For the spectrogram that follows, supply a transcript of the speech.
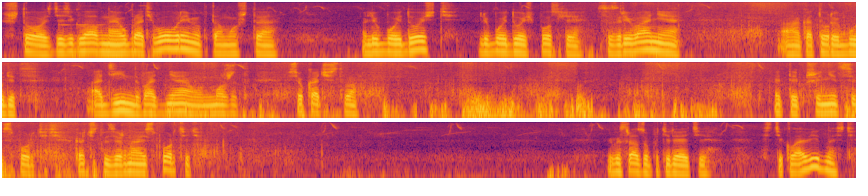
что? Здесь главное убрать вовремя, потому что любой дождь, любой дождь после созревания, а, который будет один-два дня, он может все качество этой пшеницы испортить, качество зерна испортить. И вы сразу потеряете стекловидность.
